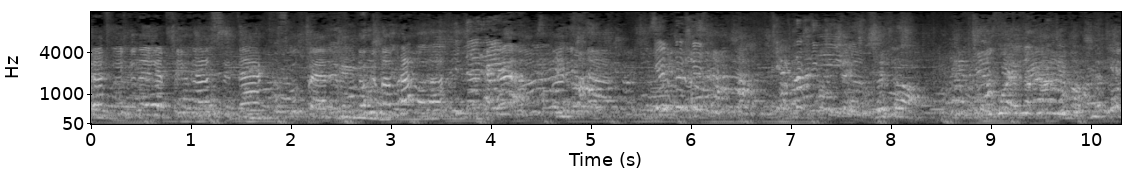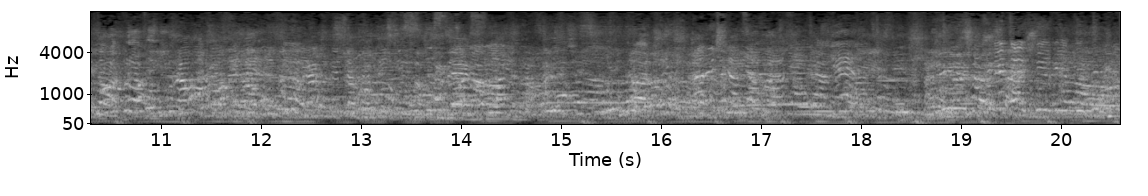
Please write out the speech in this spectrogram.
Trafiłeś do najlepszej klasy, tak? Super. To chyba brawo. Marysia. Marysia, wielka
